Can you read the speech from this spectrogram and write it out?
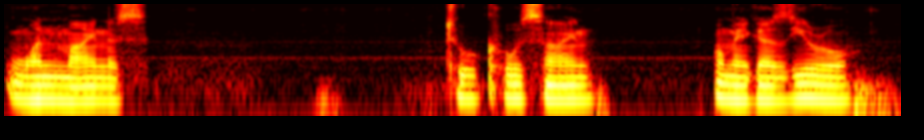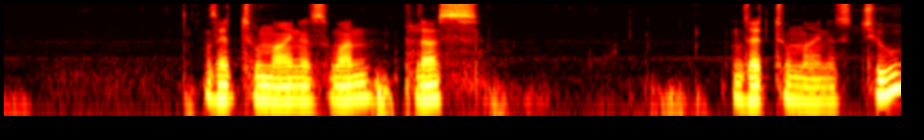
1 minus 2 cosine omega 0 z2 minus 1 plus z2 minus 2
